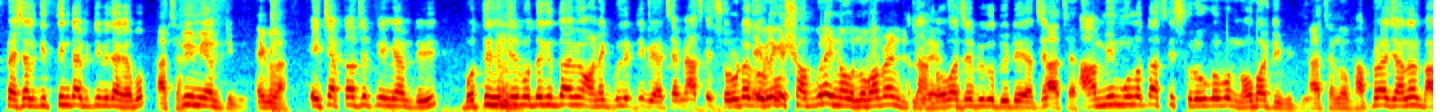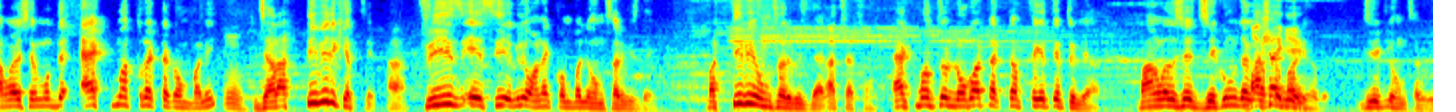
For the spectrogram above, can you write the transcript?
স্পেশাল কি তিনটা আমি টিভি দেখাবো। আচ্ছা। Premium TV. এগুলা? এই চারটা হচ্ছে প্রিমিয়াম টিভি। বত্রিশ ইঞ্চির মধ্যে কিন্তু আমি অনেকগুলি টিভি আছে। আমি আজকে শুরুটা করব। এগুলা কি সবগুলাই নোভা ব্র্যান্ডেড না নোভা জেবিকো দুইটাই আছে। আচ্ছা আচ্ছা। আমি মূলত আজকে শুরু করব নোভা টিভি দিয়ে। আচ্ছা নোভা আপনারা জানেন বাংলাদেশের মধ্যে একমাত্র একটা কোম্পানি যারা টিভির ক্ষেত্রে হ্যাঁ। ফ্রিজ এসি এগুলি অনেক কোম্পানি হোম সার্ভিস দেয়। বা টিভি হোম সার্ভিস দেয়। আচ্ছা আচ্ছা। একমাত্র নোভা টেকনাফ থেকে তেতুলিয়া। বাংলাদেশের যে কোনো জায়গায় গিয়ে? হবে। ডিরেক্টলি হোম সার্ভিস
